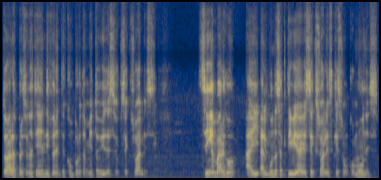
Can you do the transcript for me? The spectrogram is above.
Todas las personas tienen diferentes comportamientos y deseos sexuales. Sin embargo, hay algunas actividades sexuales que son comunes,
